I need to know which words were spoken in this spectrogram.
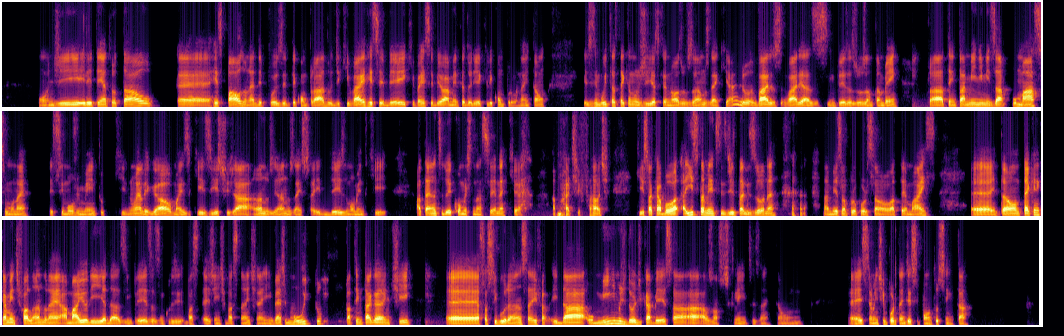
onde ele tenha total é, respaldo, né? Depois de ter comprado, de que vai receber e que vai receber a mercadoria que ele comprou, né? Então, existem muitas tecnologias que nós usamos, né? Que vários, várias empresas usam também para tentar minimizar o máximo, né? Esse movimento que não é legal, mas que existe já há anos e anos, né? Isso aí desde o momento que até antes do e-commerce nascer, né? Que é a hum. parte de fraude, que isso acabou, isso também se digitalizou, né? Na mesma proporção ou até mais. É, então, tecnicamente falando, né, a maioria das empresas, inclusive é, gente bastante, né, investe muito para tentar garantir é, essa segurança e, e, dar o mínimo de dor de cabeça aos nossos clientes, né? Então, é extremamente importante esse ponto, sim, tá?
